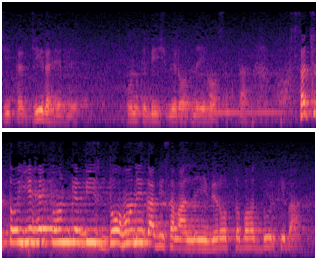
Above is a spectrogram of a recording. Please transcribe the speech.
जीते, जी रहे हैं। उनके बीच विरोध नहीं हो सकता। सच तो यह है कि उनके बीच दो होने का भी सवाल नहीं, विरोध तो बहुत दूर की बात है।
